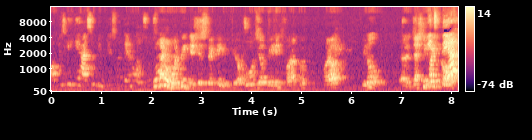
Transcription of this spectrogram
obviously he has some duties for them also. No, that no. won't be disrespecting if you oppose your parents for a good for a you know uh, justified Means they are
